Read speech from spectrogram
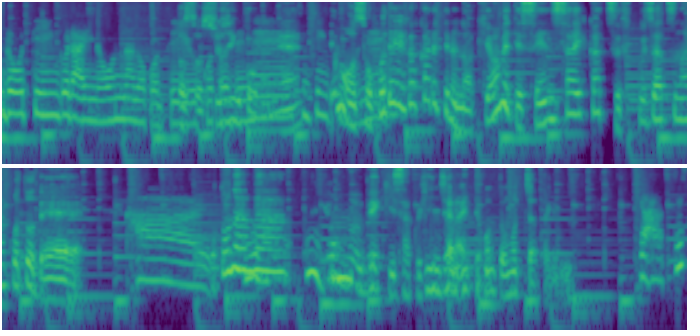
ローティンぐらいの女の子っていうことで、ね、そうそう主人公がね。ねでも、そこで描かれてるのは極めて繊細かつ複雑なことで、はい。大人が読むべき作品じゃないって本当思っちゃったけどね。いや、ディス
